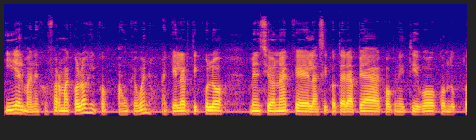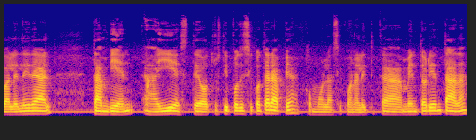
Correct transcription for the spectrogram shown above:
y el manejo farmacológico, aunque bueno, aquí el artículo menciona que la psicoterapia cognitivo-conductual es la ideal, también hay este, otros tipos de psicoterapia, como la psicoanalíticamente orientada,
